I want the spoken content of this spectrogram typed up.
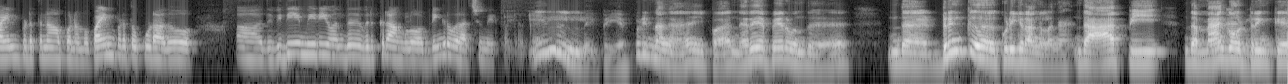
பயன்படுத்தினா அப்போ நம்ம பயன்படுத்தக்கூடாதோ அது விதியை மீறி வந்து விற்கிறாங்களோ அப்படிங்கிற ஒரு அச்சம் ஏற்பட்டிருக்கு. இல்லை இப்போ எப்படின்னாங்க இப்போ நிறைய பேர் வந்து இந்த ட்ரிங்க் குடிக்கிறாங்கல்லங்க. இந்த ஆப்பி இந்த மேங்கோ ட்ரிங்க்கு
